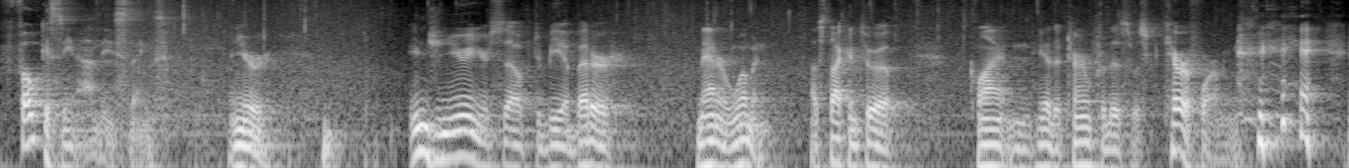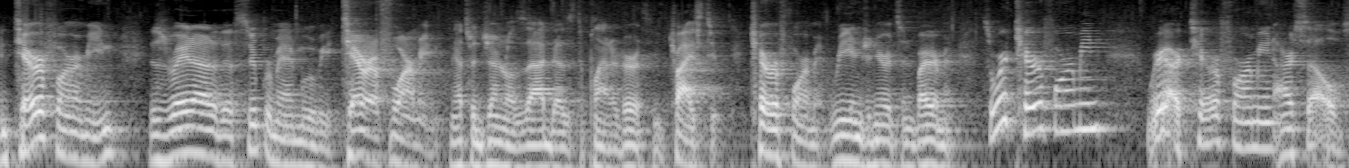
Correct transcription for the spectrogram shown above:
focusing on these things and you're engineering yourself to be a better man or woman, I was talking to a client and he had a term for this was terraforming. and terraforming is right out of the Superman movie, terraforming. And that's what General Zod does to planet Earth. He tries to terraform it, re-engineer its environment. So we're terraforming we are terraforming ourselves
